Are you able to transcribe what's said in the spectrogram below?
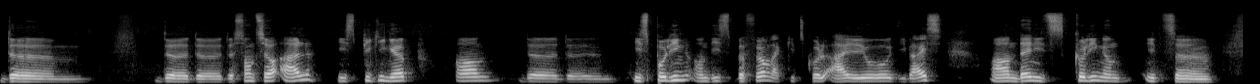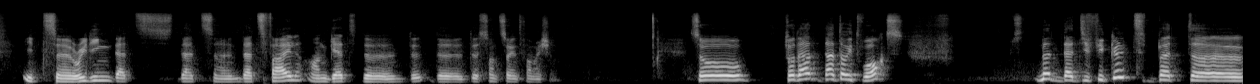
the, um, the, the, the sensor HAL is picking up on the, the is polling on this buffer, like it's called IO device, and then it's calling on it's uh, it's reading that that uh, that file and get the, the the, the sensor information. So, so that, that's how it works. It's not that difficult, but uh,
